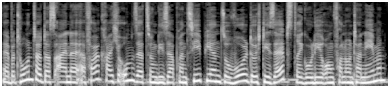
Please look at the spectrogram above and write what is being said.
Er betonte, dass eine erfolgreiche Umsetzung dieser Prinzipien sowohl durch die Selbstregulierung von Unternehmen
